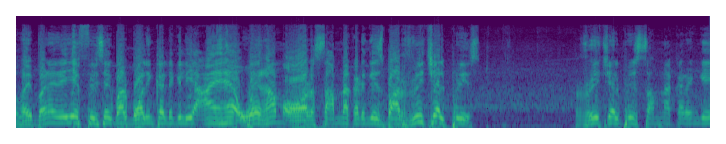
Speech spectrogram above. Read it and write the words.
तो भाई बने रहिए, फिर से एक बार बॉलिंग करने के लिए आए हैं वेरहम और सामना करेंगे इस बार रिचल प्रिस्ट रिचल प्रिस्ट सामना करेंगे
